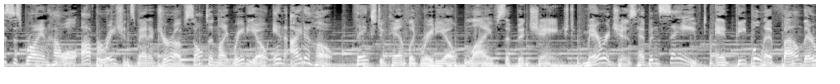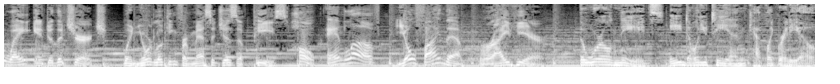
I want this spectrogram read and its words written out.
This is Brian Howell, Operations Manager of Salt and Light Radio in Idaho. Thanks to Catholic Radio, lives have been changed, marriages have been saved, and people have found their way into the church. When you're looking for messages of peace, hope, and love, you'll find them right here. The world needs EWTN Catholic Radio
